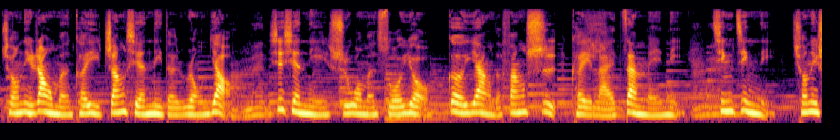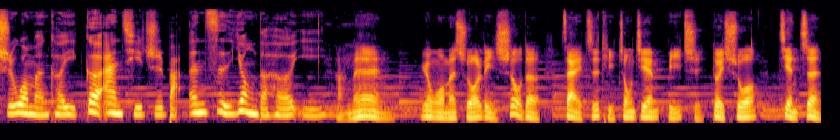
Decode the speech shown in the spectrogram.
求你让我们可以彰显你的荣耀。谢谢你使我们所有各样的方式可以来赞美你、亲近你。求你使我们可以各按其职，把恩赐用的合宜。阿门。愿我们所领受的，在肢体中间彼此对说、见证，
